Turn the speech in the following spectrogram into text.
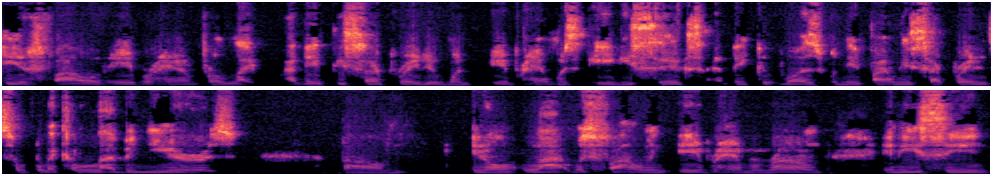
he had followed Abraham for like I think they separated when Abraham was 86. I think it was when they finally separated. So for like 11 years, um, you know, Lot was following Abraham around, and he seen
